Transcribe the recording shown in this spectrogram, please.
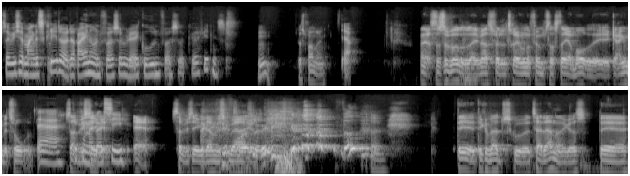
Så hvis jeg mangler skridt, og det regner udenfor, så vil jeg ikke gå udenfor, så kører jeg fitness. Hmm, det er smart nok. Ja. Men altså, så ved du da i hvert fald 365 dage om året øh, gange med to. Ja, Så det kan man sikkert- godt sige. Ja, så er vi sikkert der, vi tror være. Ikke? ikke. Hvad? Det, det kan være, at du skulle tage det andet, ikke også? Det,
